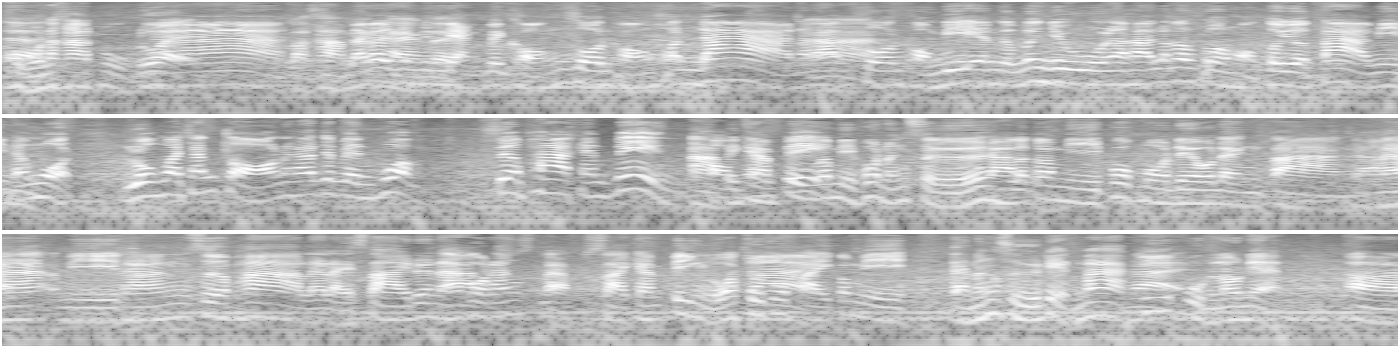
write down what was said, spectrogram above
โอ้โหราคาถูกด้วย อ่าราคาไม่แล้วก็แพจะงมีเลยแบ่งเป็นของโซนของ Honda นะครับ อ่า โซนของ BMW นะครับ แล้วก็โซนของ Toyota มีทั้งหมด ลงมาชั้น 2 นะครับ จะเป็นพวกเสื้อผ้าแคมปิ้งอ่าของ เป็นแคมปิ้งแล้วมีพวกหนังสือ ครับแล้วก็มีพวกโมเดลอะไรต่างใช่ๆนะฮะมีทั้งเสื้อผ้าหลาย ๆ สไตล์ด้วยคนะรับพวกทั้งแบบสไตล์แคมปิ้งหรือว่าใช่ทั่วๆไปก็มีแต่หนังสือเด็ดมากใช่ที่ญี่ปุ่นเราเนี่ยเอ่อ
